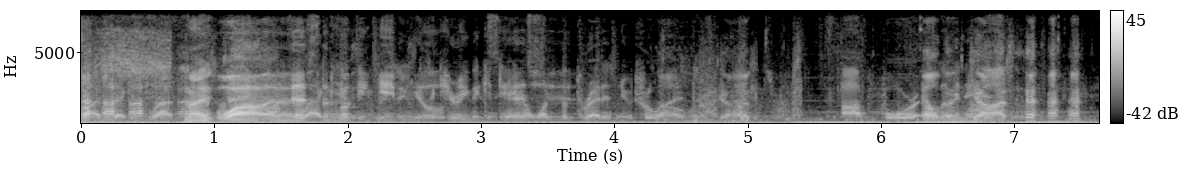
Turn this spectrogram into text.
5 seconds left. Nice. Wow, bang, that's nice the fucking game Resume kill. securing the You can see container that once the shit? threat is neutralized. Oh my god. OpFor Oh thank eliminated. god.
